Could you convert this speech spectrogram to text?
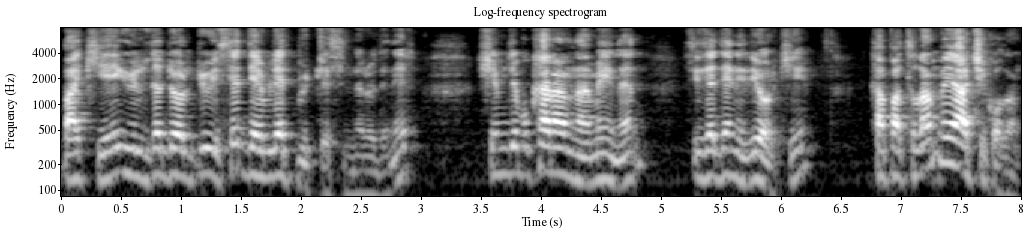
Bakiye %4'ü ise devlet bütçesinden ödenir. Şimdi bu kararnameyle size deniliyor ki kapatılan veya açık olan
